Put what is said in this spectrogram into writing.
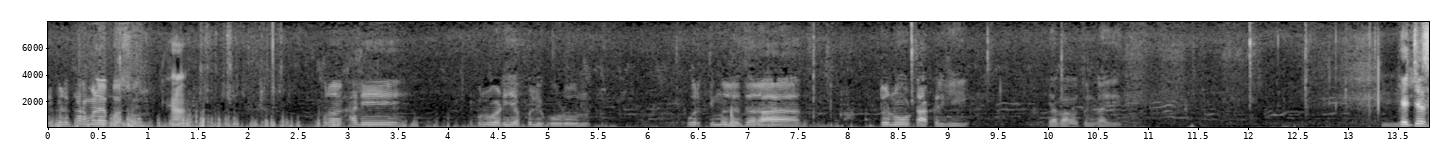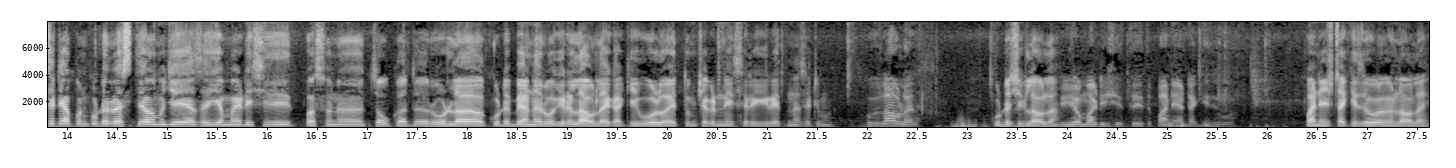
इकडं करमळ्यापासून. हां. पुन्हा खाली फुलवाडीच्या पलीकडून वरती म्हणलं तर आ, टणो टाकळी या भागातून गाय येते. ह्याच्यासाठी आपण कुठं रस्त्यावर म्हणजे असं एम आय डी सी पासून चौकात रोडला कुठे बॅनर वगैरे लावलाय का? की ओळू आहेत तुमच्याकडे नैसर्गिक रेतनासाठी म्हणून? हो लावलाय ना. कुठं शिक लावला? एम आय डी सी पाण्या टाकीजवळ. पाण्याच्या टाकीजवळ लावलाय.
